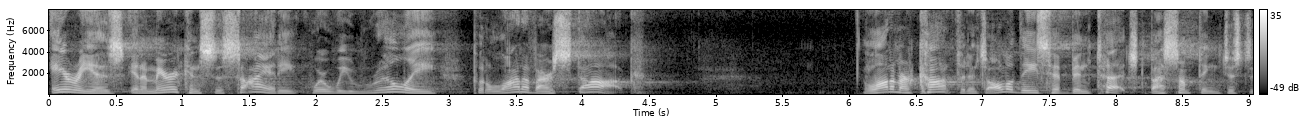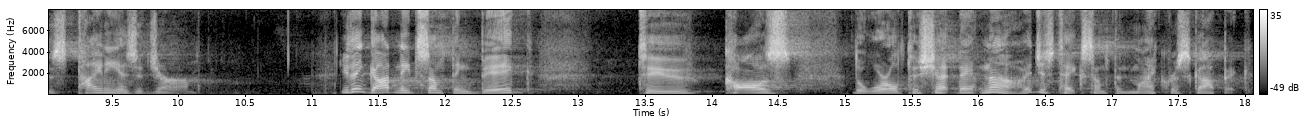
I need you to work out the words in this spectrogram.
areas in American society where we really put a lot of our stock a lot of our confidence, all of these have been touched by something just as tiny as a germ. You think God needs something big to cause the world to shut down? No, it just takes something microscopic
